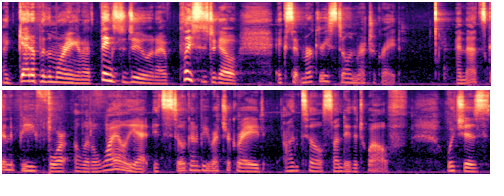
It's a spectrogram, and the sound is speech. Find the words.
I get up in the morning and I have things to do and I have places to go. Except Mercury's still in retrograde. And that's going to be for a little while yet. It's still going to be retrograde until Sunday the 12th which is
